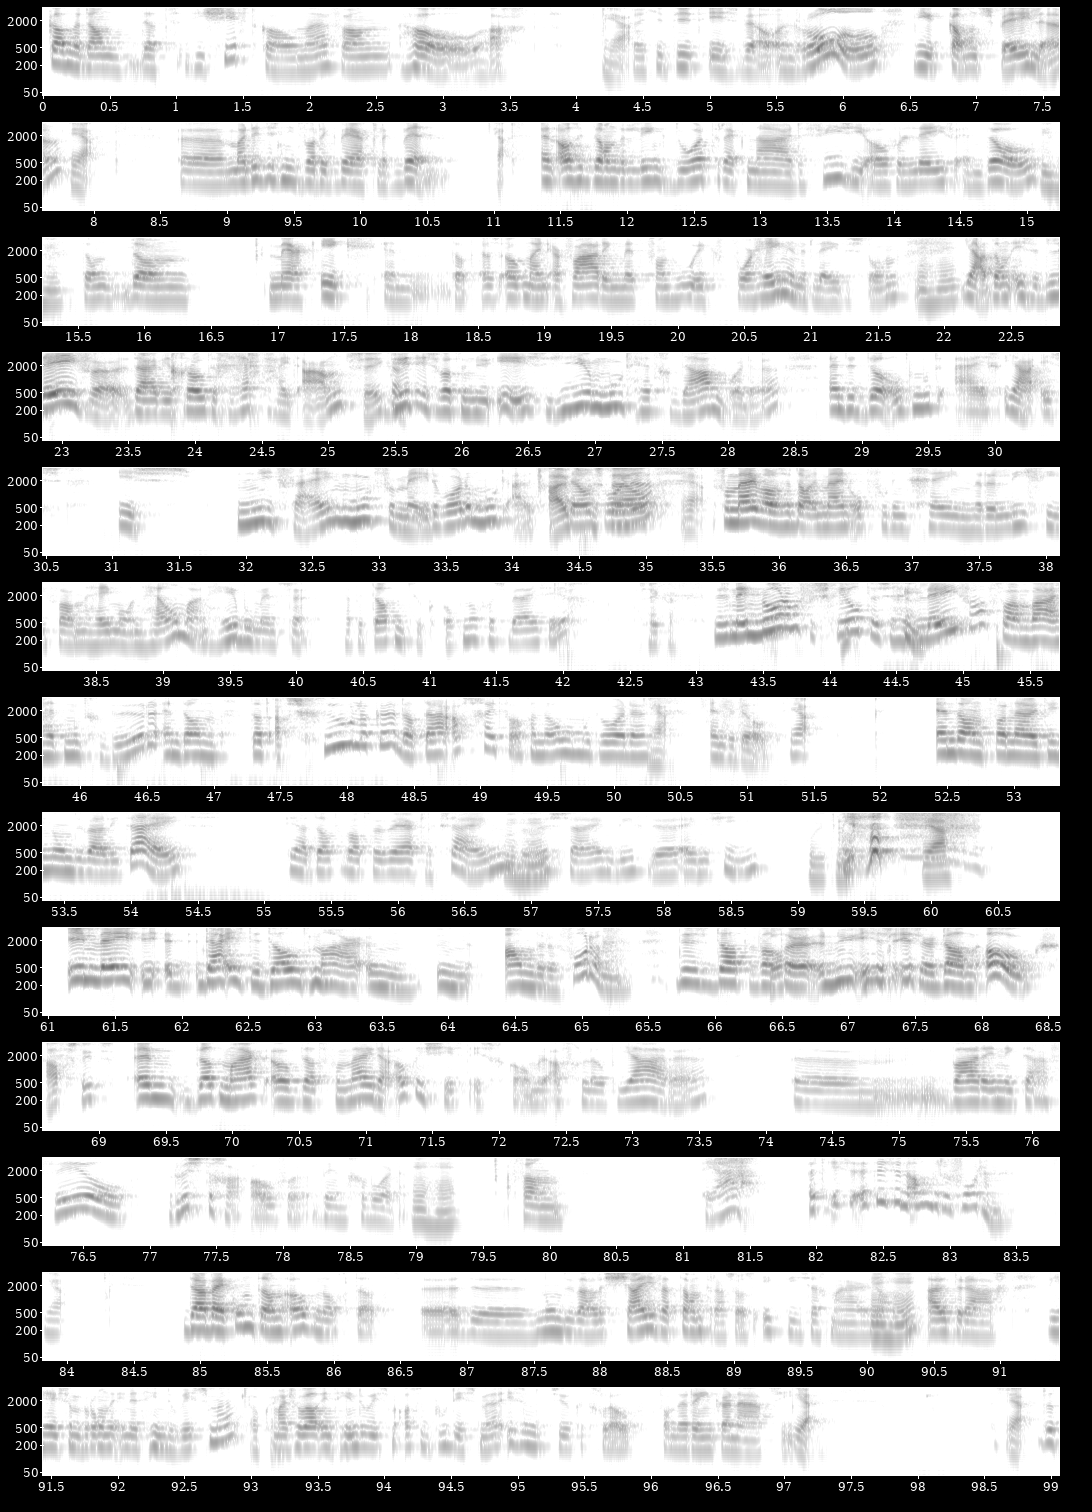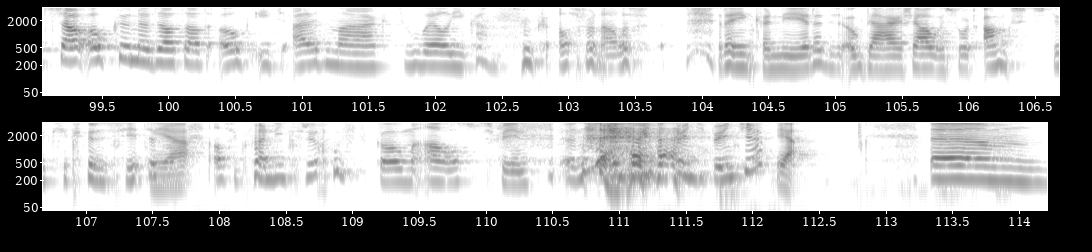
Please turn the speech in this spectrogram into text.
kan er dan dat, die shift komen van... ho, wacht, Ja. weet je, dit is wel een rol die ik kan spelen... Ja. Uh, maar dit is niet wat ik werkelijk ben. Ja. En als ik dan de link doortrek naar de visie over leven en dood, Mhm. dan, dan merk ik, en dat is ook mijn ervaring met van hoe ik voorheen in het leven stond, Mhm. ja, dan is het leven, daar heb je grote gehechtheid aan. Zeker. Dit is wat er nu is, hier moet het gedaan worden. En de dood moet eigenlijk, ja, is, is niet fijn, moet vermeden worden, moet uitgesteld, worden. Ja. Voor mij was er dan in mijn opvoeding geen religie van hemel en hel, maar een heleboel mensen hebben dat natuurlijk ook nog eens bij zich. Zeker. Dus een enorm verschil tussen het leven van waar het moet gebeuren en dan dat afschuwelijke, dat daar afscheid van genomen moet worden Ja. en de dood. Ja. En dan vanuit die non-dualiteit, ja, dat wat we werkelijk zijn, Mhm. bewustzijn, liefde, energie. Hoe je het noemt. ja. In le- daar is de dood maar een, een andere vorm. Dus dat wat Klopt. er nu is, is er dan ook. Absoluut. En dat maakt ook dat voor mij daar ook een shift is gekomen de afgelopen jaren. ehm, waarin ik daar veel rustiger over ben geworden. Mhm. Van, ja, het is, het is een andere vorm. Ja. Daarbij komt dan ook nog dat eh, de non-duale Shaiva Tantra, zoals ik die zeg maar dan Mhm. uitdraag, die heeft zijn bronnen in het Hindoeïsme. Maar zowel in het Hindoeïsme als het Boeddhisme is er natuurlijk het geloof van de reïncarnatie. Ja. Ja. Dat zou ook kunnen dat dat ook iets uitmaakt, hoewel je kan natuurlijk als van alles reïncarneren. Dus ook daar zou een soort angststukje kunnen zitten. van Ja. als ik maar niet terug hoef te komen als Spin. een, een puntje, puntje, puntje. Ja. Ehm,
